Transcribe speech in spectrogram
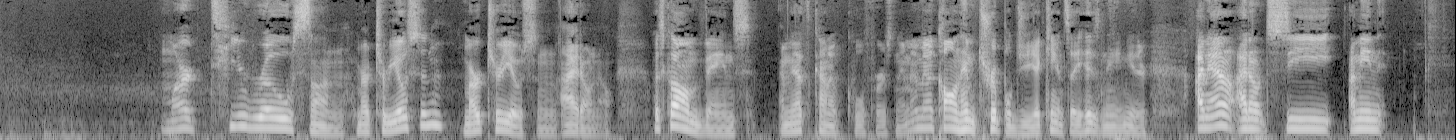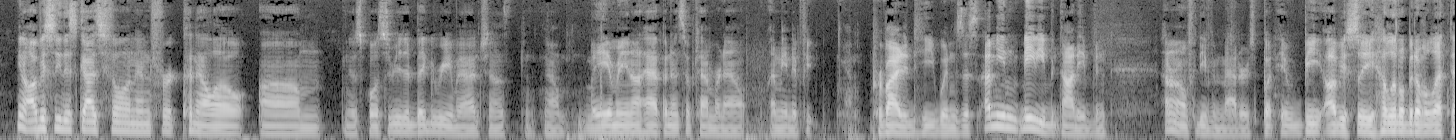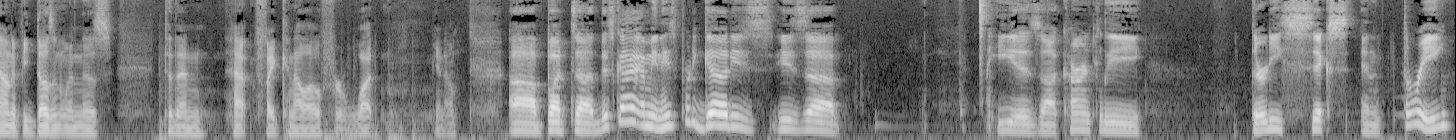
Martirosson. Martirosson? Martirosson. I don't know. Let's call him Veins. I mean, that's kind of cool first name. I mean, I'm calling him Triple G. I can't say his name either. I mean, I don't, I don't see. I mean, you know, obviously this guy's filling in for Canelo. Um, it was supposed to be the big rematch. You know, may or may not happen in September now. I mean, if provided he wins this, I mean, maybe not even. I don't know if it even matters, but it would be obviously a little bit of a letdown if he doesn't win this to then have, fight Canelo for what, you know. Uh, but uh, this guy, I mean, he's pretty good. He's he's uh, he is uh, currently thirty six and three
